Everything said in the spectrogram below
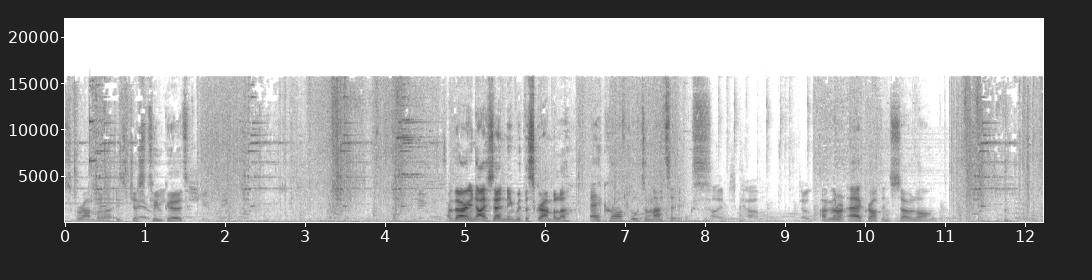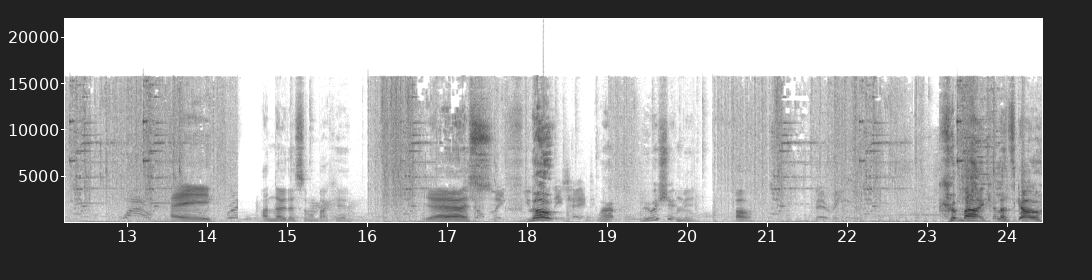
Scrambler is just too good. A very nice ending with the scrambler. Aircraft automatics. Time's come. Don't. I haven't been on aircraft in so long. Hey, I know there's someone back here. Yes. Shot, mate. You No. got his head. Where? Who is shooting me? Oh, Very good. come back. Let's go.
